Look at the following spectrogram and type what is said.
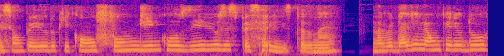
esse é um período que confunde inclusive os especialistas, né? Na verdade, ele é um período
